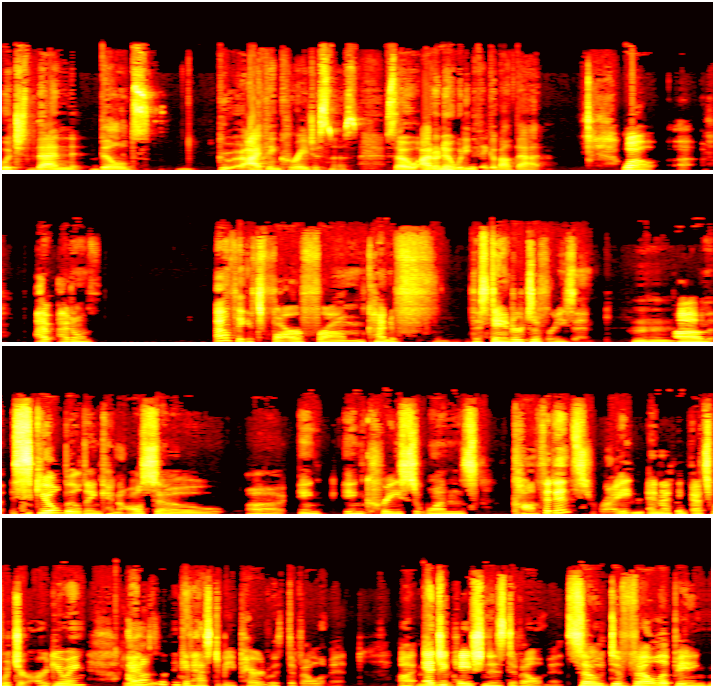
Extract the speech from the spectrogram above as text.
which then builds I think courageousness so i don't know what do you think about that Well, uh, I, I don't. I don't think it's far from kind of the standards of reason. mm-hmm. Um, skill building can also uh, in, increase one's confidence, right? And Mhm. I think that's what you're arguing. I also think it has to be paired with development. Uh, Mhm. Education is development. So developing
